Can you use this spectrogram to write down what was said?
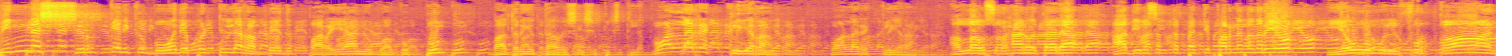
പിന്നെ ഷിർക്ക് എനിക്ക് ബോധ്യപ്പെട്ടില്ല റബ്ബെ ഇത് പറയാൻ വകുപ്പും ബദർ യുദ്ധം അവശേഷിപ്പിച്ചിട്ടില്ല. വളരെ ക്ലിയർ ആണ്. വളരെ ക്ലിയർ ആണ്. അള്ളാഹു സുബ്ഹാനഹു താല ആ ദിവസത്തെ പറ്റി പറഞ്ഞെന്നറിയോ? യൗമുൽ ഫുർഖാൻ.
